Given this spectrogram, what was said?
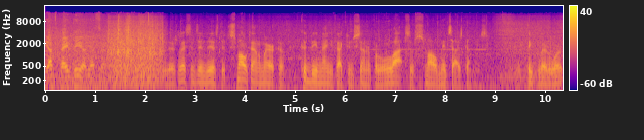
You have to pay the bill, yes, sir. There's lessons in this that small town America could be a manufacturing center for lots of small, mid-sized companies. There's people there to work.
